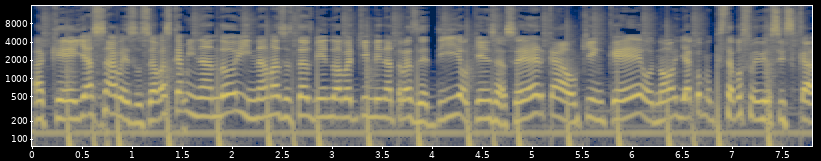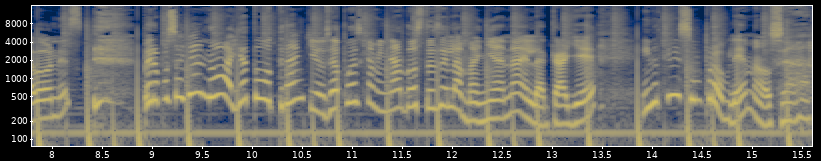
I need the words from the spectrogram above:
a que ya sabes, o sea, vas caminando y nada más estás viendo a ver quién viene atrás de ti o quién se acerca o quién qué o no, ya como que estamos medio ciscadones. Pero pues allá no, allá todo tranquilo, o sea, puedes caminar dos, tres de la mañana en la calle y no tienes un problema, o sea,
